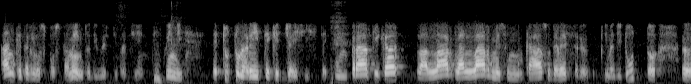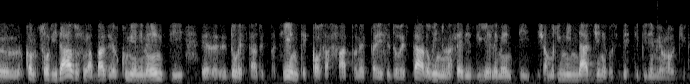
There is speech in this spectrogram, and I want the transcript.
anche per lo spostamento di questi pazienti. Quindi è tutta una rete che già esiste. In pratica l'allar- l'allarme su un caso deve essere prima di tutto eh, consolidato sulla base di alcuni elementi eh, dove è stato il paziente, cosa ha fatto nel paese dove è stato, quindi una serie di elementi diciamo, di un'indagine cosiddetta epidemiologica.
